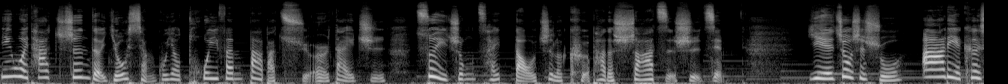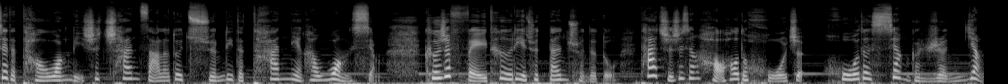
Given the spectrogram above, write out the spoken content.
因为他真的有想过要推翻爸爸，取而代之，最终才导致了可怕的杀子事件。也就是说，阿列克谢的逃亡里是掺杂了对权力的贪念和妄想。可是腓特烈却单纯的多，他只是想好好的活着，活得像个人样。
